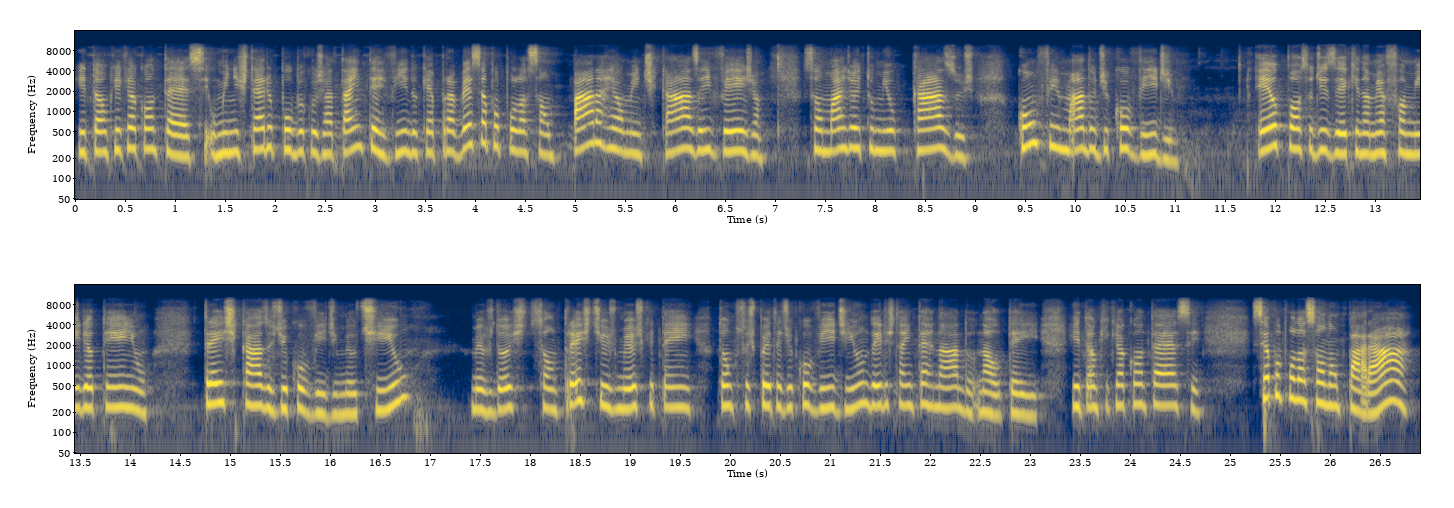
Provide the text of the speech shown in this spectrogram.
Então, o que, que acontece? O Ministério Público já está intervindo, que é para ver se a população para realmente casa e veja, são mais de 8 mil casos confirmados de Covid. Eu posso dizer que na minha família eu tenho três casos de Covid. Meu tio, meus dois são três tios meus que têm, estão com suspeita de Covid e um deles está internado na UTI. Então, o que, que acontece? Se a população não parar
